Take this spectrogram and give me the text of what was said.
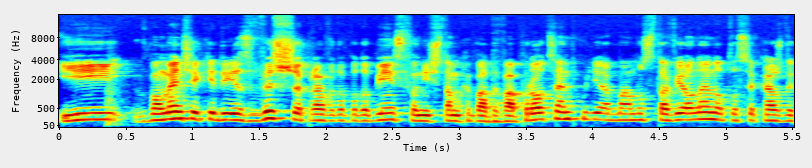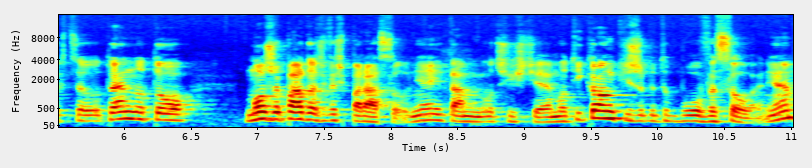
I w momencie, kiedy jest wyższe prawdopodobieństwo niż tam chyba 2% ja mam ustawione, no to sobie każdy chce ten, no to może padać, weź parasol, nie? I tam oczywiście emotikonki, żeby to było wesołe, nie?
